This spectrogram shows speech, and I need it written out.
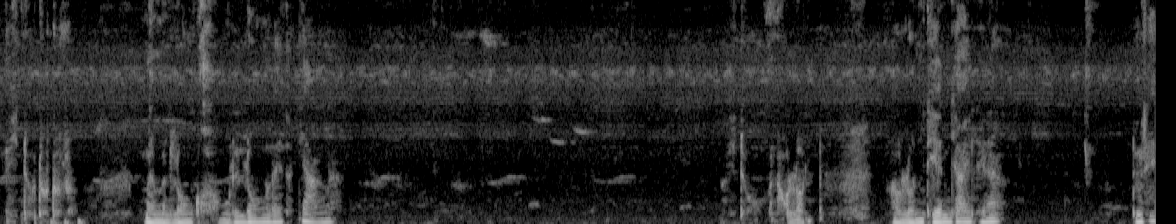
เฮ้ยดูดูดูเหมันมันลงของหรือลงอะไรทักอย่างนะเฮ้ยดูมันเอาล้น เอาล้นเทียนใหญ่เลยนะ ดูดิ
